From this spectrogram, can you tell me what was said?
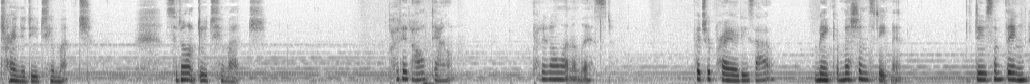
trying to do too much. So don't do too much. Put it all down, put it all on a list. Put your priorities out, make a mission statement, do something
